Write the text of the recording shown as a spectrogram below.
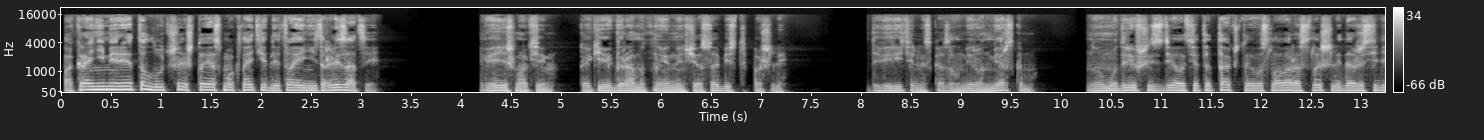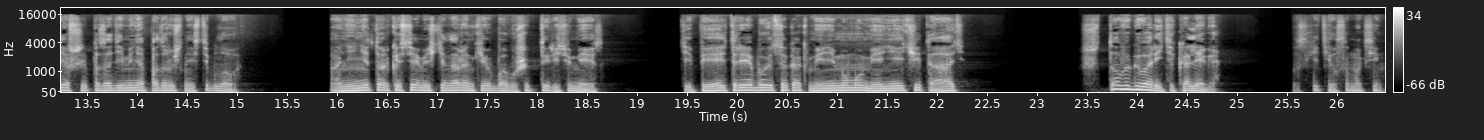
По крайней мере, это лучшее, что я смог найти для твоей нейтрализации. «Видишь, Максим, какие грамотные нынче особисты пошли», — доверительно сказал Мирон Мерзкому, но умудрившись сделать это так, что его слова расслышали даже сидевшие позади меня подручные Стеблова. «Они не только семечки на рынке у бабушек тырить умеют. Теперь требуется как минимум умение читать». «Что вы говорите, коллега?» — восхитился Максим.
